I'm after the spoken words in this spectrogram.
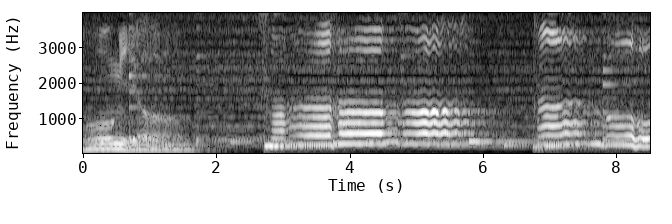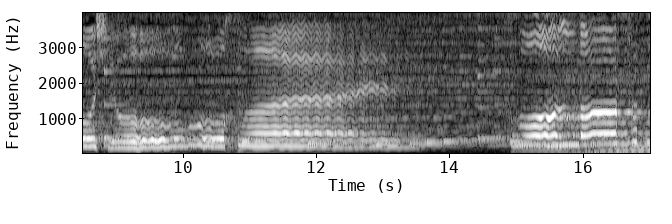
朋友，擦干露水，喝下奶茶，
